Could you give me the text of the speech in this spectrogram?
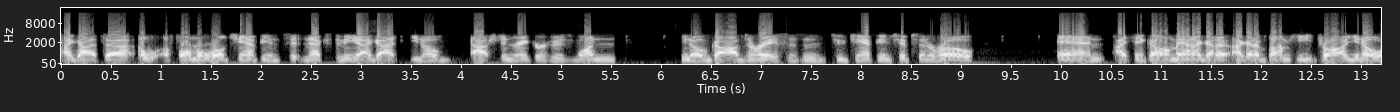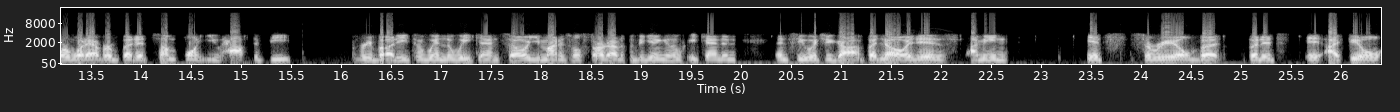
I got uh, a, a former world champion sitting next to me. I got you know Ashton Rinker, who's won you know gobs of races and two championships in a row and I think, oh man, I got a I got a bum heat draw, you know, or whatever. But at some point, you have to beat everybody to win the weekend. So you might as well start out at the beginning of the weekend and and see what you got. But no, it is. I mean, it's surreal, but but it's. It, I feel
